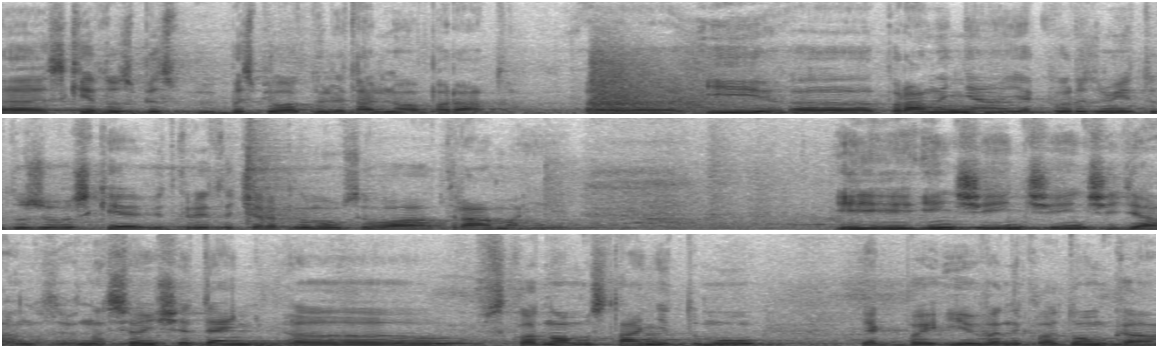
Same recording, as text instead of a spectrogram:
е, скиду з без- безпілотного літального апарату. І е, поранення, як ви розумієте, дуже важке, відкрита черепно-мозгова травма і, і інші, інші, інші діагнози. На сьогоднішній день е, в складному стані, тому якби і виникла думка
